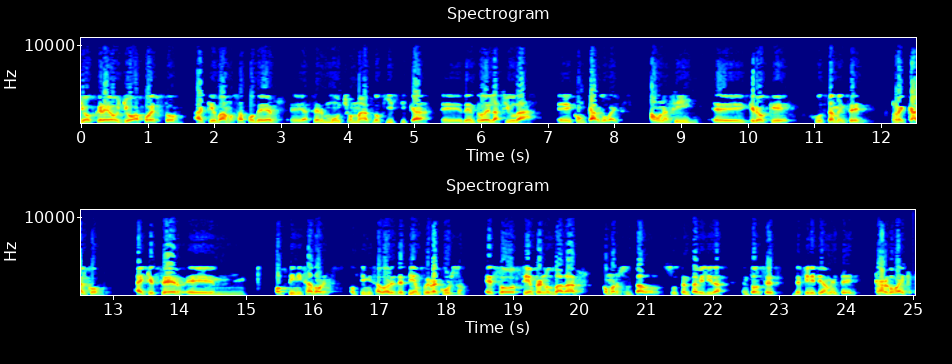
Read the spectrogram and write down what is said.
yo creo, yo apuesto a que vamos a poder eh, hacer mucho más logística eh, dentro de la ciudad eh, con cargo bikes. Aún así, creo que justamente, recalco, hay que ser em, optimizadores, optimizadores de tiempo y recurso. Eso siempre nos va a dar como resultado sustentabilidad. Entonces, definitivamente, cargo bike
